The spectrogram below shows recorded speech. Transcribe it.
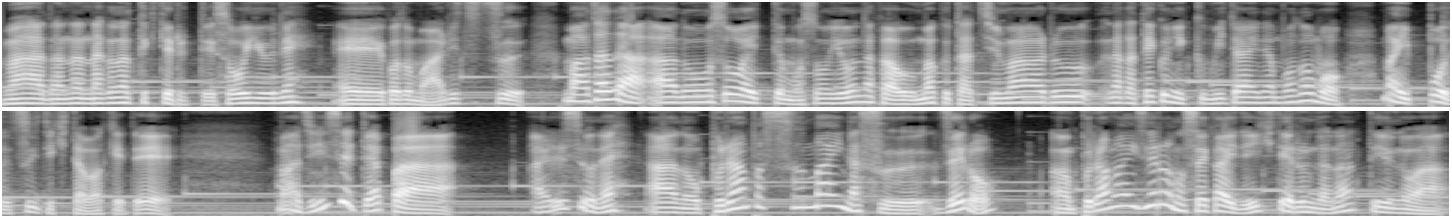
まあ、だんだんなくなってきてるって、そういうね、えー、こともありつつ、まあ、ただ、あの、そうは言っても、その世の中をうまく立ち回る、なんかテクニックみたいなものも、まあ、一方でついてきたわけで、まあ、人生ってやっぱ、あれですよね。あの、プラスマイナスゼロ？プラマイゼロの世界で生きてるんだなっていうのは、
